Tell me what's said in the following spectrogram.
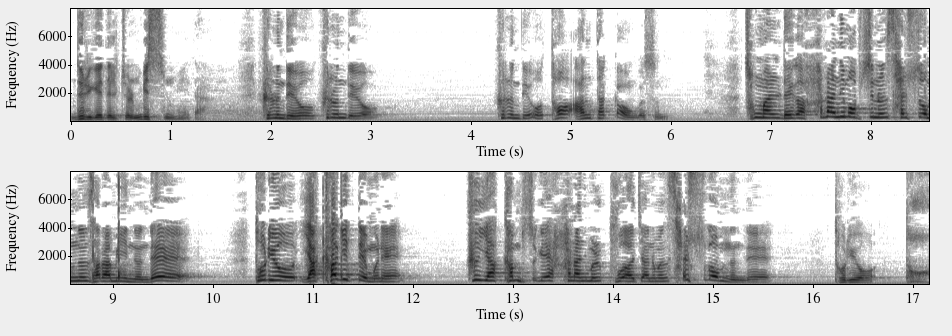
누리게 될 줄 믿습니다. 그런데요, 그런데요, 그런데요, 더 안타까운 것은 정말 내가 하나님 없이는 살 수 없는 사람이 있는데 도리어 약하기 때문에 그 약함 속에 하나님을 구하지 않으면 살 수가 없는데 도리어 더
